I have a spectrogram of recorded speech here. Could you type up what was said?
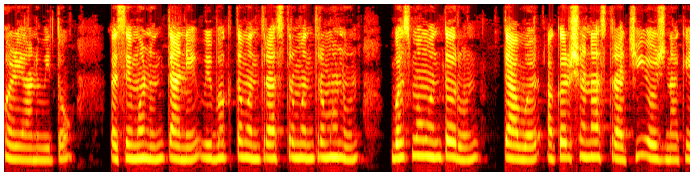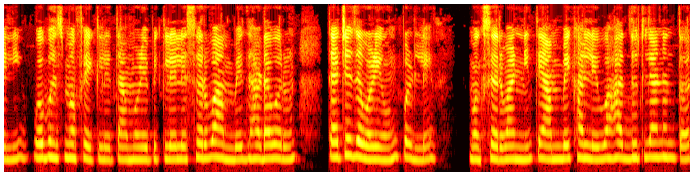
फळे आणवितो. असे म्हणून त्याने विभक्त मंत्रास्त्र मंत्र म्हणून भस्म तरुण त्यावर आकर्षणास्त्राची योजना केली व भस्म फेकले. त्यामुळे पिकलेले सर्व आंबे झाडावरून त्याचे जवळ येऊन पडले. मग सर्वांनी ते आंबे खाल्ले व हात धुतल्यानंतर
